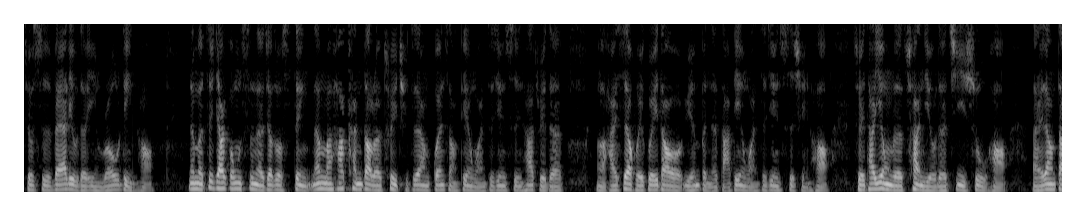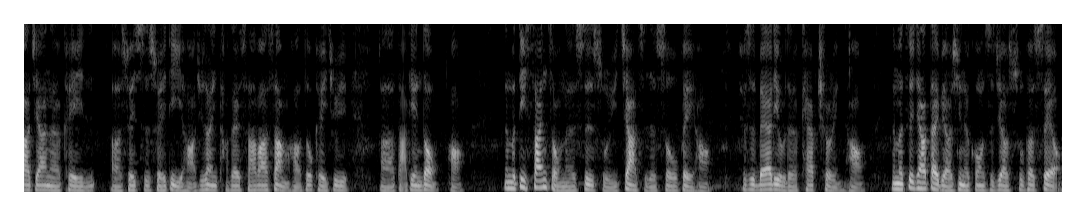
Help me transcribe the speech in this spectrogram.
就是 value 的 eroding 哈。那么这家公司呢叫做 Steam，那么他看到了 Twitch 这样观赏电玩这件事情，他觉得呃还是要回归到原本的打电玩这件事情哈，所以他用了串流的技术哈，来让大家呢可以呃随时随地哈，就算你躺在沙发上哈，都可以去啊打电动哈。那么第三种呢是属于价值的收费哈，就是 value 的 capturing 哈。那么这家代表性的公司叫 Supercell。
